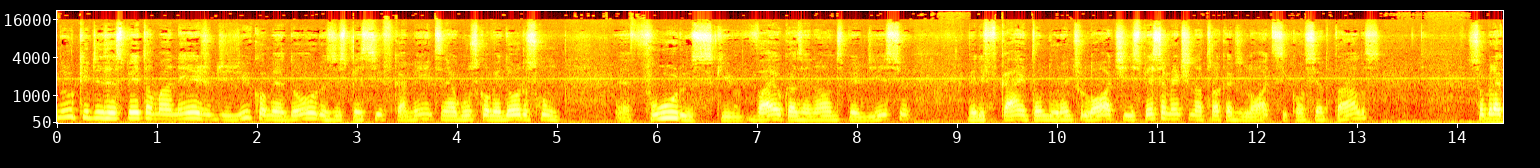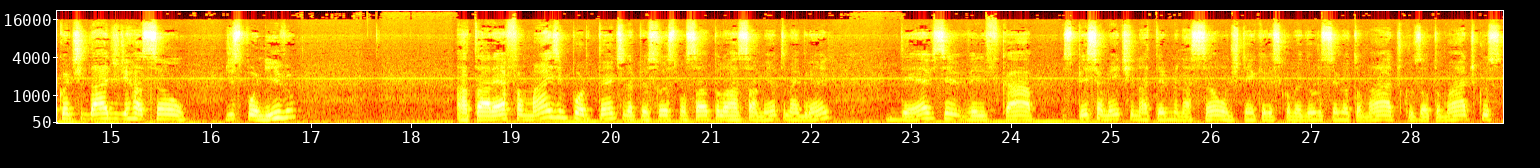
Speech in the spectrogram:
No que diz respeito ao manejo de comedouros especificamente, né, alguns comedouros com é, furos que vai ocasionar um desperdício, verificar então durante o lote, especialmente na troca de lotes e consertá-los. Sobre a quantidade de ração disponível, a tarefa mais importante da pessoa responsável pelo raçamento na grande deve ser verificar especialmente na terminação, onde tem aqueles comedouros semiautomáticos, automáticos,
